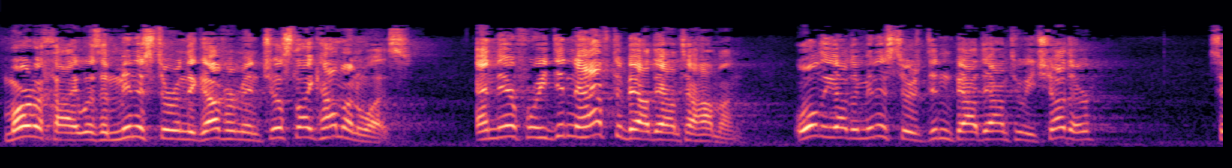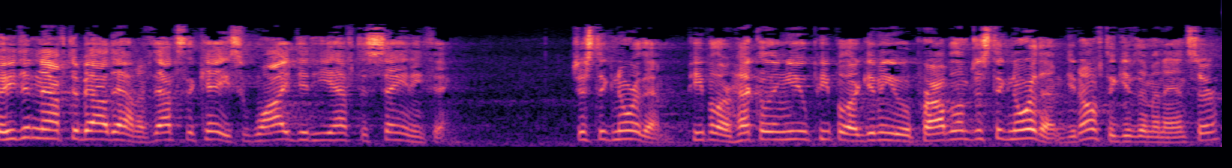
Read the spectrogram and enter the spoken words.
Mordechai was a minister in the government just like Haman was. And therefore he didn't have to bow down to Haman. All the other ministers didn't bow down to each other. So he didn't have to bow down. If that's the case, why did he have to say anything? Just ignore them. People are heckling you, people are giving you a problem, just ignore them. You don't have to give them an answer.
